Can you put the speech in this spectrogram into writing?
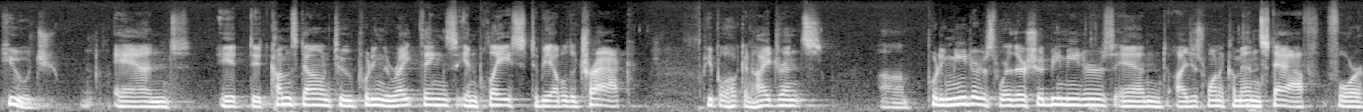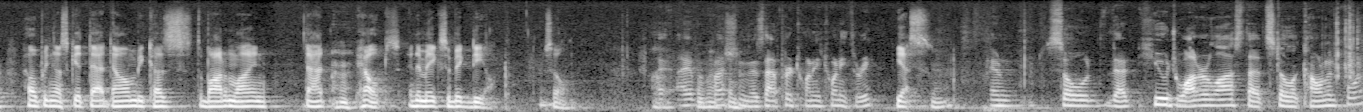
huge. And it, it comes down to putting the right things in place to be able to track people hooking hydrants, um, putting meters where there should be meters, and I just want to commend staff for helping us get that down because the bottom line, that helps, and it makes a big deal. So, I I have a question. Is that for 2023? yes. And so that huge water loss that's still accounted for?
